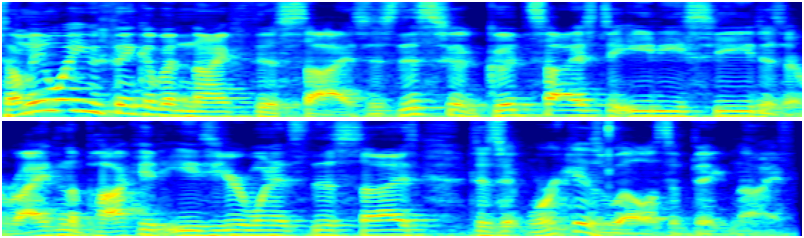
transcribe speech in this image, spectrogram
Tell me what you think of a knife this size. Is this a good size to EDC? Does it ride in the pocket easier when it's this size? Does it work as well as a big knife?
